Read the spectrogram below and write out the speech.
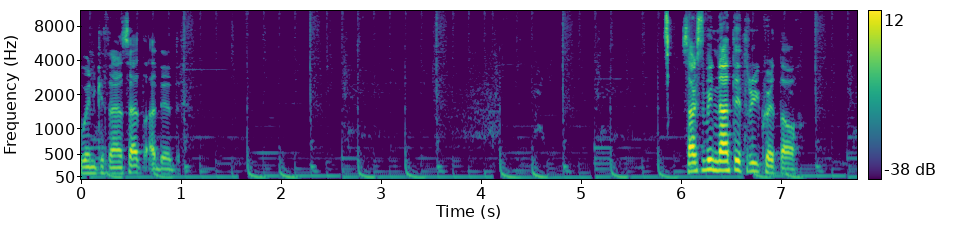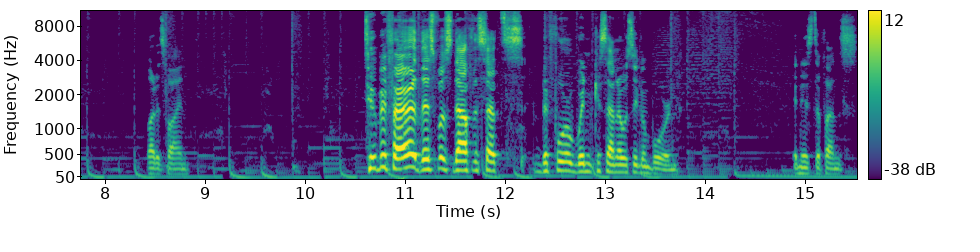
Win Katana set? I did. Sucks to be 93 crit though. But it's fine. To be fair, this was Daphne sets before Win Cassandra was even born. In his defense.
